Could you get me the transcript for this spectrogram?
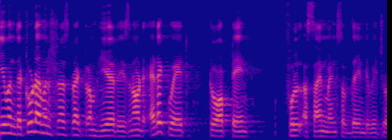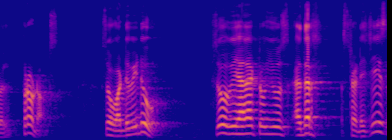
even the 2 dimensional spectrum here is not adequate to obtain full assignments of the individual protons. So what do we do? So we had to use other strategies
